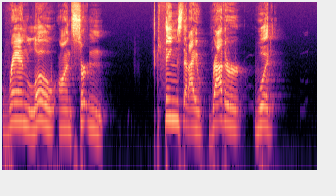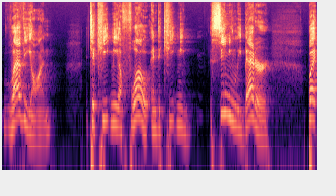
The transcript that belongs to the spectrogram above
ran low on certain things that I rather would levy on to keep me afloat and to keep me seemingly better. But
